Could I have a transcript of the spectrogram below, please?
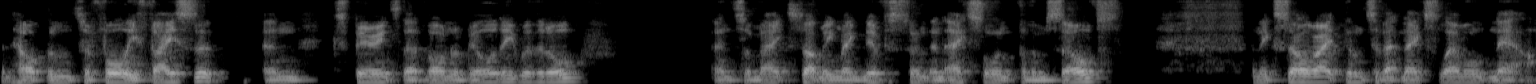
and help them to fully face it and experience that vulnerability with it all and to make something magnificent and excellent for themselves and accelerate them to that next level now.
